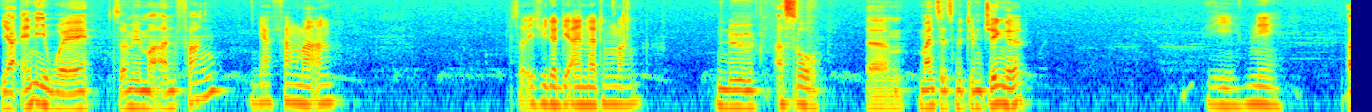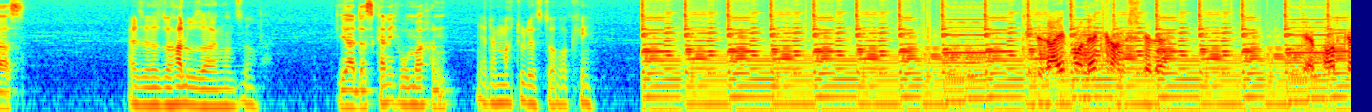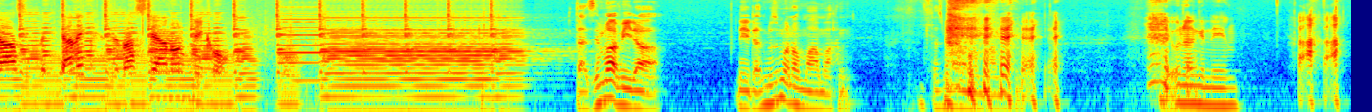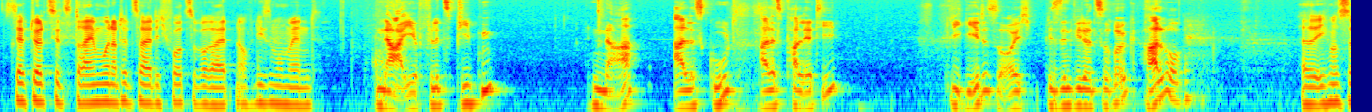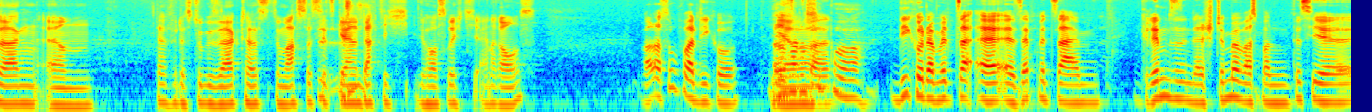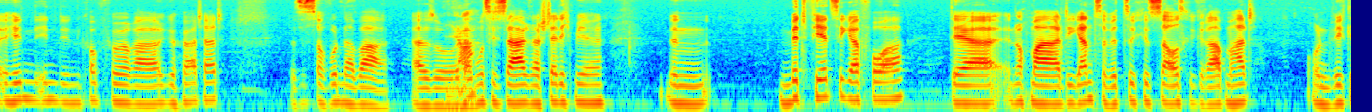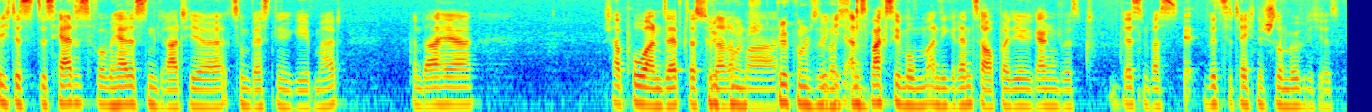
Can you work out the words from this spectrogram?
Ja, anyway, sollen wir mal anfangen? Ja, fang mal an. Soll ich wieder die Einleitung machen? Nö. Ach so. Ähm, meinst du jetzt mit dem Jingle? Wie? Nee. Was? Also so Hallo sagen und so. Ja, das kann ich wohl machen. Ja, dann mach du das doch, okay. Die drei von der Krankstelle. Der Podcast mit Yannick, Sebastian und Nico. Da sind wir wieder. Nee, das müssen wir nochmal machen. Das müssen wir nochmal machen. Wie unangenehm. Sepp, du hattest jetzt drei Monate Zeit, dich vorzubereiten auf diesen Moment. Na, ihr Flitzpiepen? Na, alles gut? Alles Paletti? Wie geht es euch? Wir sind wieder zurück. Hallo. Also ich muss sagen, ähm, dafür, dass du gesagt hast, du machst das jetzt gerne, dachte ich, du haust richtig einen raus. War das super, Nico? Das war doch super. Nico damit, äh, äh, Sepp mit seinem Grinsen in der Stimme, was man bis hierhin in den Kopfhörer gehört hat. Das ist doch wunderbar. Also Ja? da muss ich sagen, da stelle ich mir einen mit 40er vor, der nochmal die ganze Witzekiste ausgegraben hat und wirklich das, das Härteste vom Härtesten gerade hier zum Besten gegeben hat. Von daher Chapeau an Sepp, dass du da nochmal wirklich Sebastian. ans Maximum, an die Grenze auch bei dir gegangen bist, dessen, was witzetechnisch so möglich ist.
